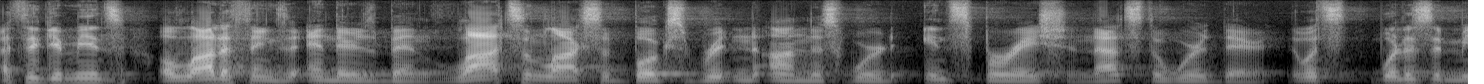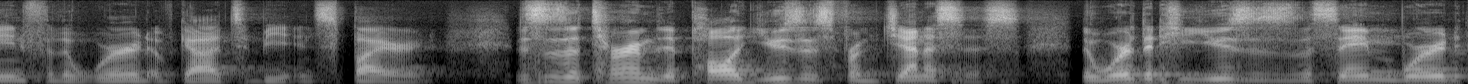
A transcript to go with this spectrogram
I think it means a lot of things, and there's been lots and lots of books written on this word inspiration. That's the word there. What's, what does it mean for the word of God to be inspired? This is a term that Paul uses from Genesis. The word that he uses is the same word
